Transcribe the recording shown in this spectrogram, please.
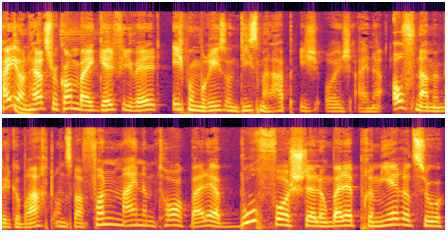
Hi und herzlich willkommen bei Geld für die Welt. Ich bin Maurice und diesmal habe ich euch eine Aufnahme mitgebracht und zwar von meinem Talk bei der Buchvorstellung, bei der Premiere zu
